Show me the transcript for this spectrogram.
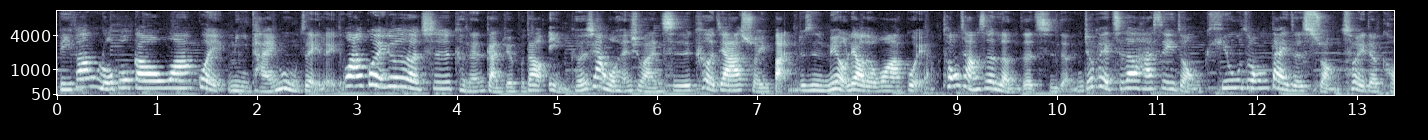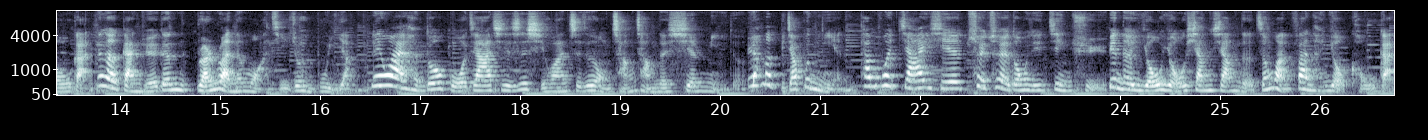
比方萝卜糕、蛙桂、米苔木这一类的。蛙桂热热吃可能感觉不到硬，可是像我很喜欢吃客家水板，就是没有料的蛙桂啊，通常是冷着吃的，你就可以吃到它是一种 Q 中带着爽脆的口感，那个感觉跟软软的马吉就很不一样。另外，很多国家其实是喜欢吃这种长长的鲜米的，因为它们比较不黏，他们会加一些脆脆的东西进去，变得油油香香的，整碗饭很有口感，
